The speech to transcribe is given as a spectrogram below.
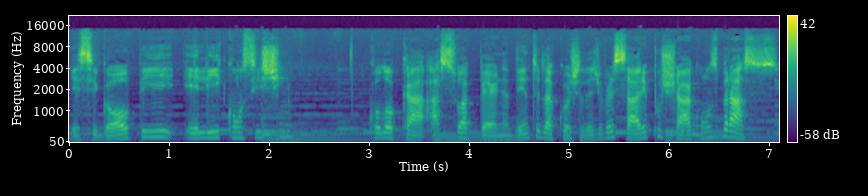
esse golpe ele consiste em colocar a sua perna dentro da coxa do adversário e puxar com os braços.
